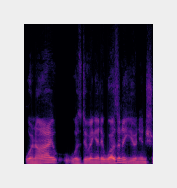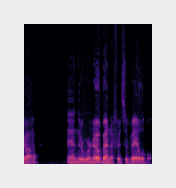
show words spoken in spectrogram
when I was doing it, it wasn't a union shop and there were no benefits available.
